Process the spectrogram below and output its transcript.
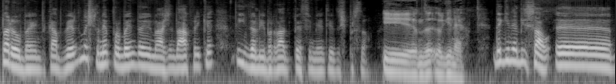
para o bem de Cabo Verde, mas também para o bem da imagem da África e da liberdade de pensamento e de expressão. E da Guiné? Da Guiné-Bissau, uh,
